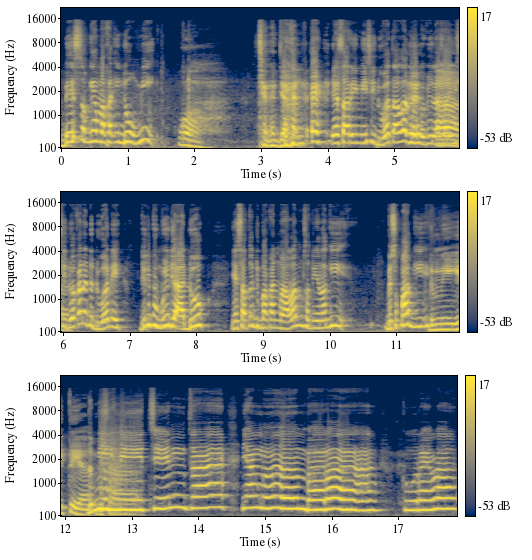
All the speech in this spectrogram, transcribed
Besoknya makan Indomie. Wah. Jangan-jangan Eh, yang sari misi dua tahu kan yang gue bilang sari Ah. misi dua kan ada dua nih. Jadi bumbunya diaduk, yang satu dimakan malam, satunya lagi besok pagi. demi itu ya. Demi Demi cinta yang membara, ku rela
